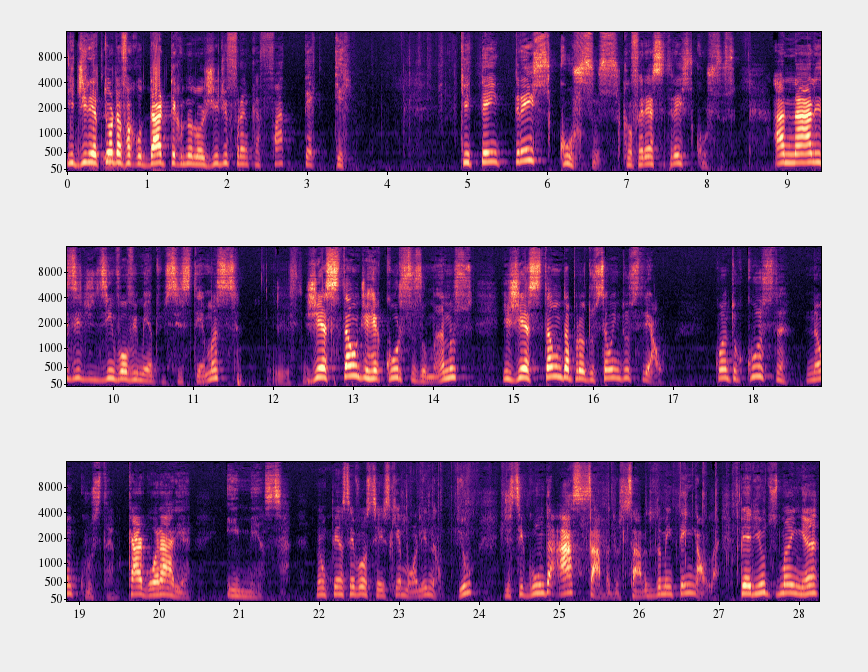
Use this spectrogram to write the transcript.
E Com diretor certeza. da Faculdade de Tecnologia de Franca, FATEC, que tem três cursos, que oferece três cursos. Análise de desenvolvimento de sistemas, Isso. gestão de recursos humanos e gestão da produção industrial. Quanto custa? Não custa. Carga horária imensa. Não pensa em vocês que é mole, não, viu? De segunda a sábado. Sábado também tem aula. Períodos manhã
